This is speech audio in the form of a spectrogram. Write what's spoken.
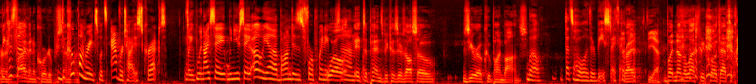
because five the, and a quarter percent. The on? coupon rate's what's advertised, correct? Like when I say when you say, "Oh yeah, a bond is 4.8 Well, percent." it depends because there's also zero coupon bonds, well, that's a whole other beast, I think. right? Yeah. But nonetheless, we quote that to clients. I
